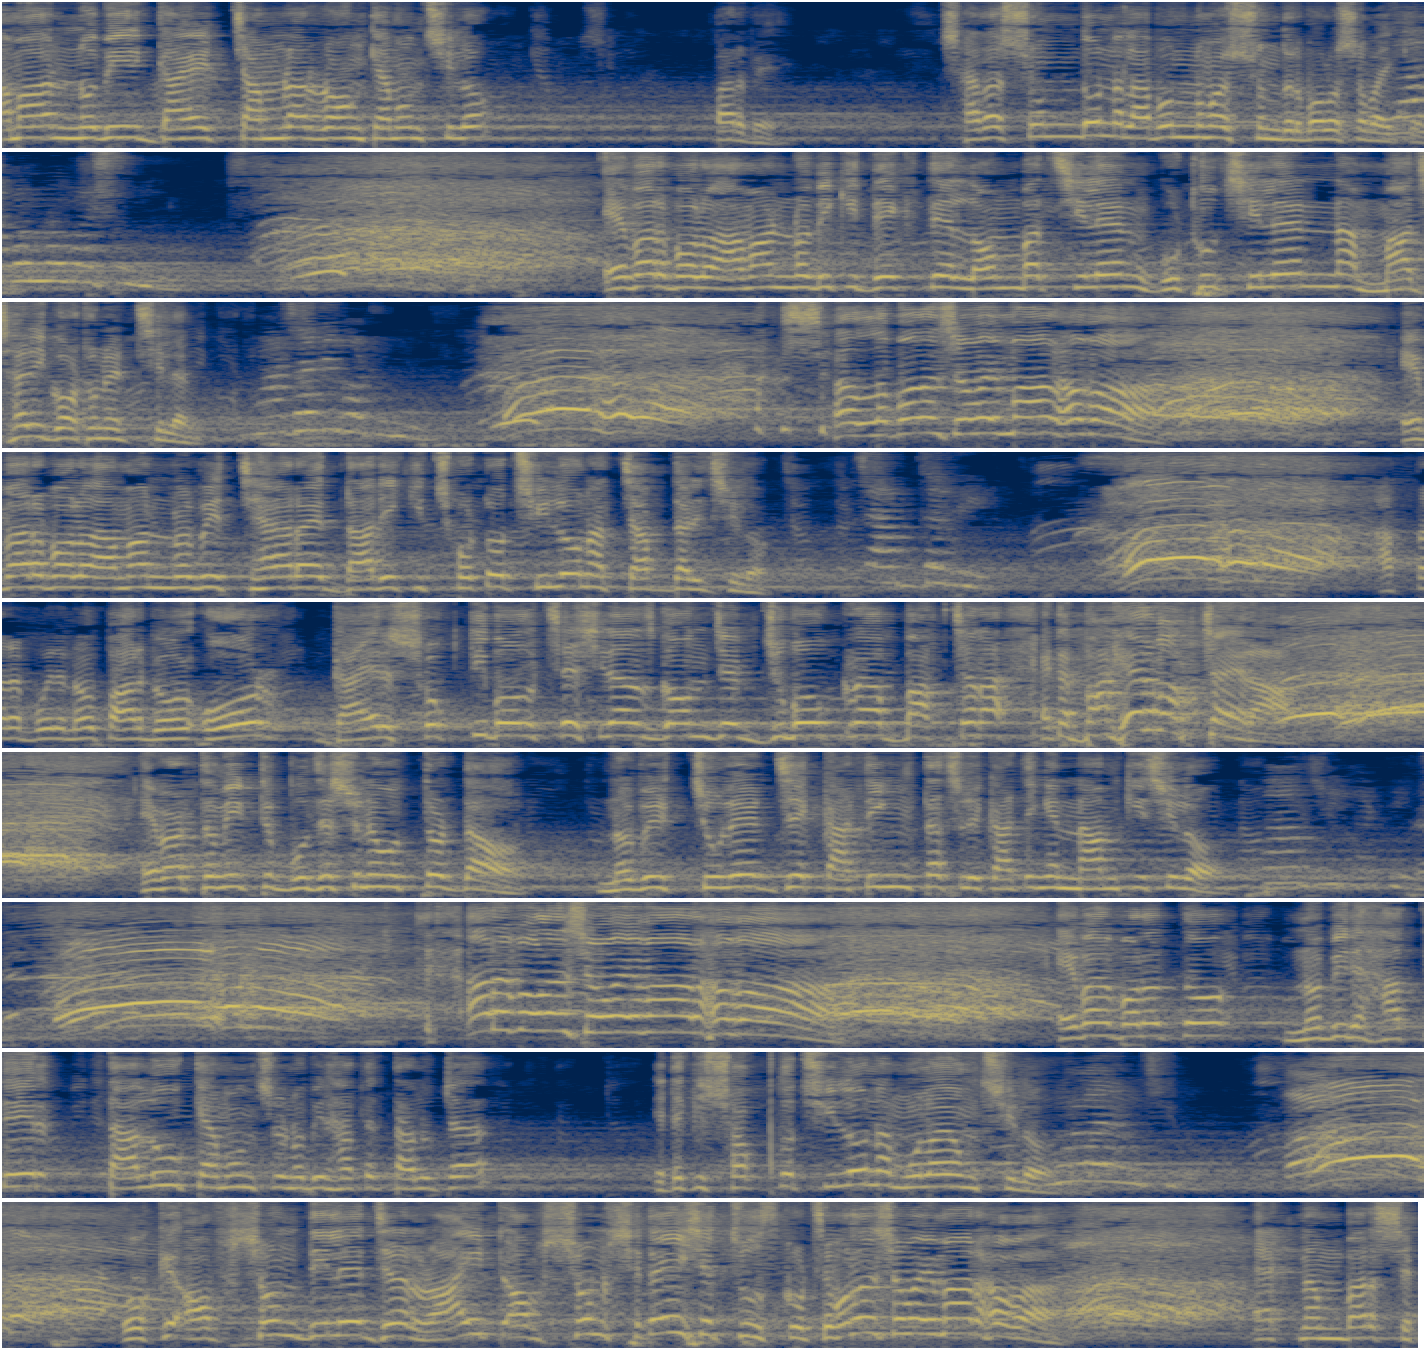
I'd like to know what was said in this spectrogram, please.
আমার নবীর গায়ের চামড়ার রং কেমন ছিল? পারবে? সাদা সুন্দর না লাবণ্যময় সুন্দর? বলো সবাইকে। এবার বলো আমার নবী কি দেখতে লম্বা ছিলেন গুঠু ছিলেন না মাঝারি গঠনের ছিলেন? সবাই মার হবা এবার বলো আমার নবীর চেহারায় দাড়ি কি ছোট ছিল না চাপ দাড়ি ছিল চাপদারি আপনারা বললেন ও পারবে। ওর ওর গায়ের শক্তি বলছে সিরাজগঞ্জের যুবকরা বাচ্চারা একটা বাঘের বাচ্চা এরা। এবার তুমি একটু বুঝে শুনে উত্তর দাও। নবীর চুলের যে কাটিংটা ছিল কাটিং এর নাম কি ছিল? আরে বলেন সবাই মার হাবা এবার বলো তো নবীর হাতের তালু কেমন ছিল? নবীর হাতের তালুটা এটা কি শক্ত ছিল না মোলায়ম ছিল? মোলায়েম ছিল। ওকে অপশন দিলে যে রাইট অপশন সেটাই সে চুজ করছে। বলেন সবাই মার হবা এক নাম্বার সে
